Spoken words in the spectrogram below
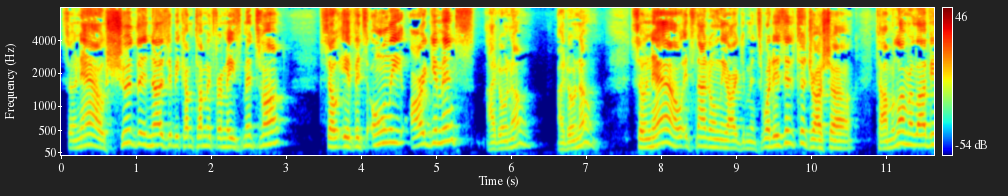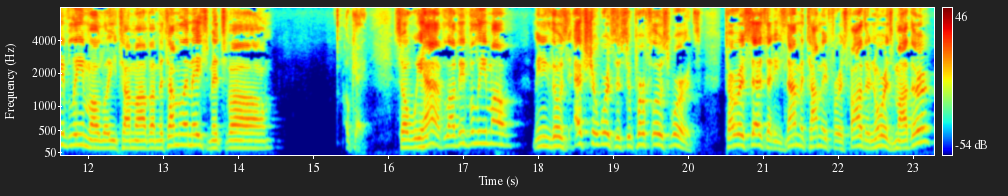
so now should the Nazir become Tameh for Mace Mitzvah? So if it's only arguments, I don't know. I don't know. So now it's not only arguments. What is it? It's a drasha. Okay. So we have laviv limo, meaning those extra words, the superfluous words. Torah says that he's not metame for his father nor his mother.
